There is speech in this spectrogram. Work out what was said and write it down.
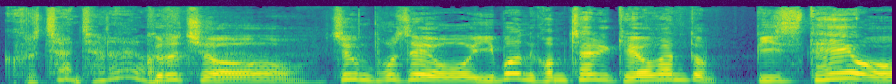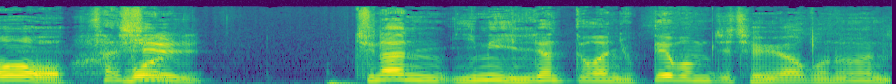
그렇지 않잖아요. 그렇죠. 지금 보세요. 이번 검찰 개혁안도 비슷해요. 사실 뭐 지난 이미 1년 동안 6대 범죄 제외하고는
